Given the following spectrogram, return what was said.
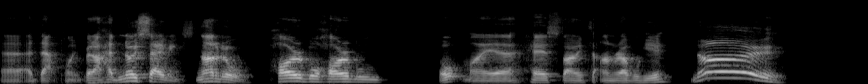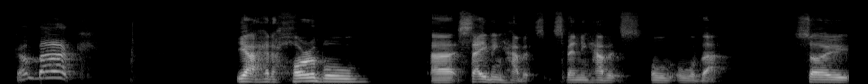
uh, at that point, but I had no savings, not at all. Horrible, horrible. Oh, my uh, hair's starting to unravel here. No, come back. Yeah, I had horrible uh, saving habits, spending habits, all, all of that. So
